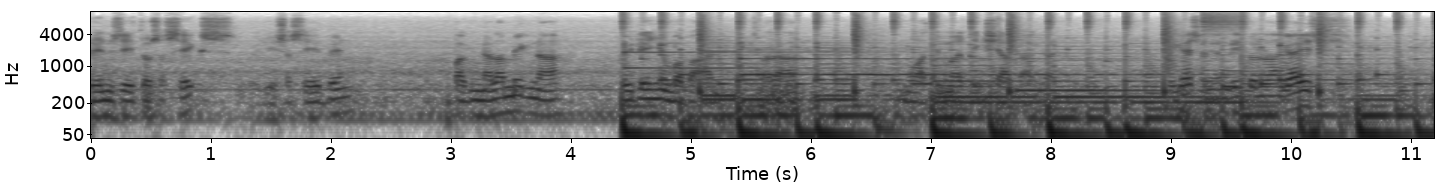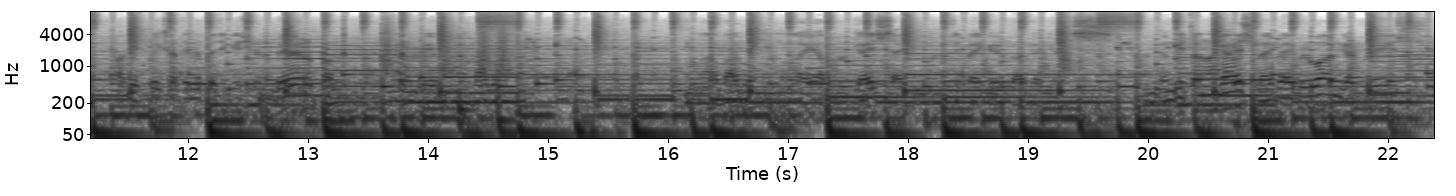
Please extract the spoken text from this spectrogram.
rin dito sa 6, pwede sa 7. Pag nalamig na, pwede nyo babaan para automatic siya agad. Okay guys, hanggang dito na guys. Pag-click sa ating notification bell pag may mga bagong mga bagong mga i-upload guys sa kayo agad guys. Hanggang dito na guys. Bye bye everyone. God bless.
